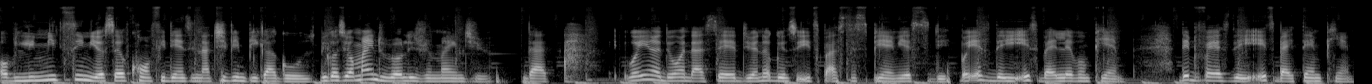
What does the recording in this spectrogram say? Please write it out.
of limiting your self-confidence in achieving bigger goals because your mind will always remind you that ah, well, you're not the one that said you're not going to eat past 6 p.m. yesterday, but yesterday you ate by 11 p.m. Day before yesterday you ate by 10 p.m.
